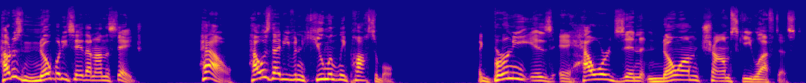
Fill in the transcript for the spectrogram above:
How does nobody say that on the stage? How? How is that even humanly possible? Like Bernie is a Howard Zinn, Noam Chomsky leftist.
